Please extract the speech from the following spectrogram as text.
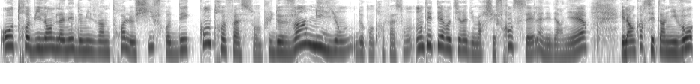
Autre bilan de l'année 2023, le chiffre des contrefaçons. Plus de 20 millions de contrefaçons ont été retirés du marché français l'année dernière. Et là encore, c'est un niveau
